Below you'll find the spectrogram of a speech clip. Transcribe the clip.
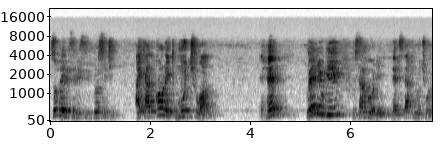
So there is reciprocity. I can call it mutual. Uh-huh. When you give to somebody, there is that mutual.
